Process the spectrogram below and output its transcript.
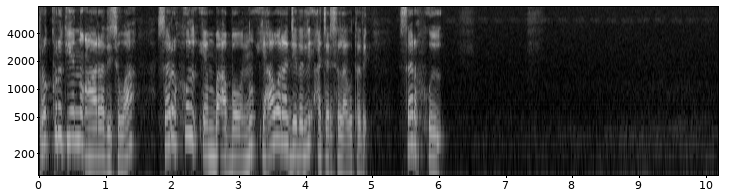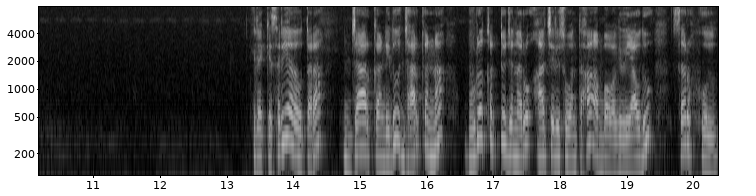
ಪ್ರಕೃತಿಯನ್ನು ಆರಾಧಿಸುವ ಸರ್ಹುಲ್ ಎಂಬ ಹಬ್ಬವನ್ನು ಯಾವ ರಾಜ್ಯದಲ್ಲಿ ಆಚರಿಸಲಾಗುತ್ತದೆ? ಸರ್ಹುಲ್ ಇದಕ್ಕೆ ಸರಿಯಾದ ಉತ್ತರ ಜಾರ್ಖಂಡ್ ಇದು ಜಾರ್ಖಂಡ್ನ ಬುಡಕಟ್ಟು ಜನರು ಆಚರಿಸುವಂತಹ ಹಬ್ಬವಾಗಿದೆ. ಯಾವುದು? ಸರ್ಹುಲ್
